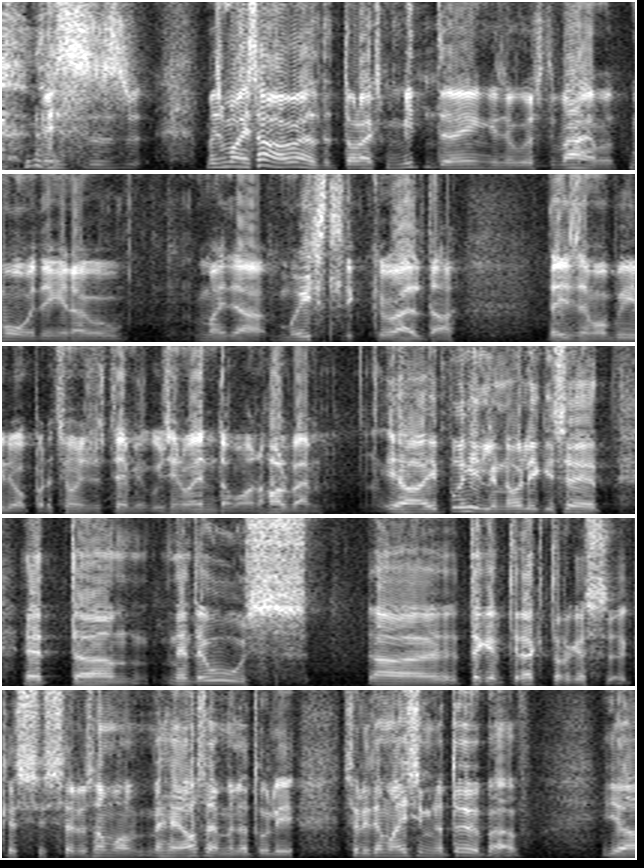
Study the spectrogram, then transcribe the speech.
mis, mis ma ei saa öelda, et oleks mitte mingisugust vähemat moodigi nagu, ma ei tea, mõistlik öelda teise mobiili operatsioonisüsteemi kui sinu enda oma on halvem. ja ei, põhiline oligi see, et, et ähm, nende uus tegevdirektor, kes, kes siis sellesama mehe asemele tuli, see oli tema esimene tööpäev ja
